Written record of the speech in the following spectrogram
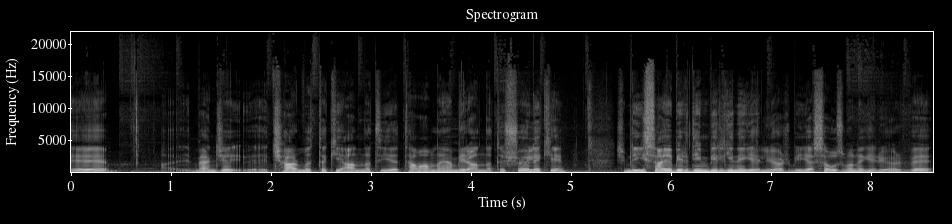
e, bence e, çarmıhtaki anlatıyı tamamlayan bir anlatı. Şöyle ki, şimdi İsa'ya bir din bilgini geliyor, bir yasa uzmanı geliyor ve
